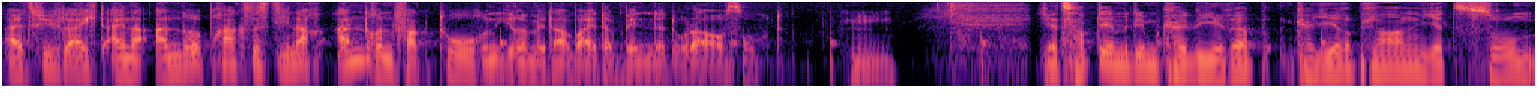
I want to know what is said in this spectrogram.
als vielleicht eine andere Praxis, die nach anderen Faktoren ihre Mitarbeiter bindet oder aussucht. Hm. Jetzt habt ihr mit dem Karriere, Karriereplan jetzt so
